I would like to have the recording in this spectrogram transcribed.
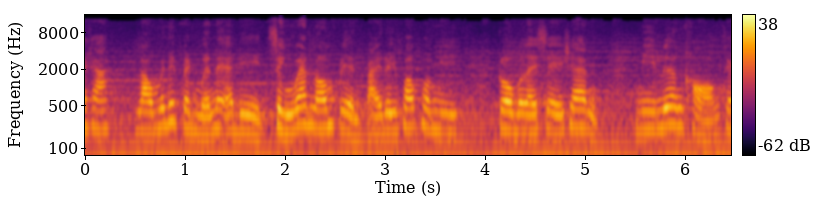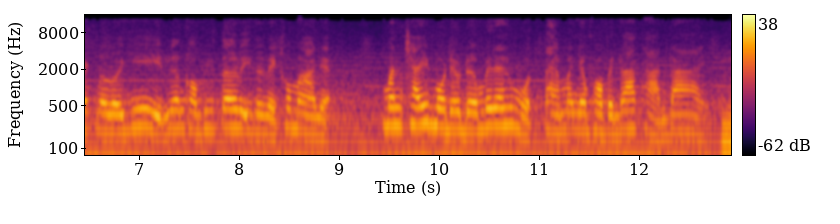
ะคะเราไม่ได้เป็นเหมือนในอดีต สิ่งแวดล้อมเปลี่ยนไป โดยเฉพาะพอมี globalization มีเรื่องของเทคโนโลยี เรื่องคอมพิวเตอร์หรืออินเทอร์เน็ตเข้ามาเนี่ยมันใช้โมเดลเดิมไม่ได้ทั้งหมด แต่มันยังพอเป็นรากฐานได้อื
